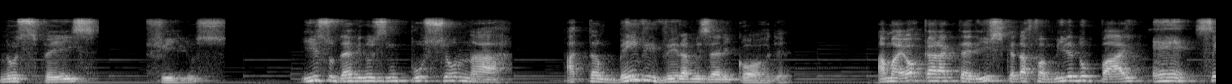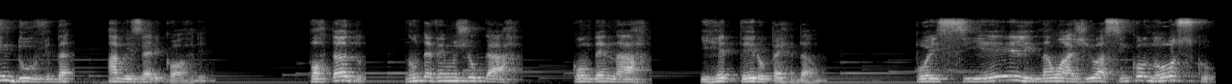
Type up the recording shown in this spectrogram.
nos fez filhos. Isso deve nos impulsionar a também viver a misericórdia. A maior característica da família do Pai é, sem dúvida, a misericórdia. Portanto, não devemos julgar, condenar e reter o perdão. Pois se ele não agiu assim conosco,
